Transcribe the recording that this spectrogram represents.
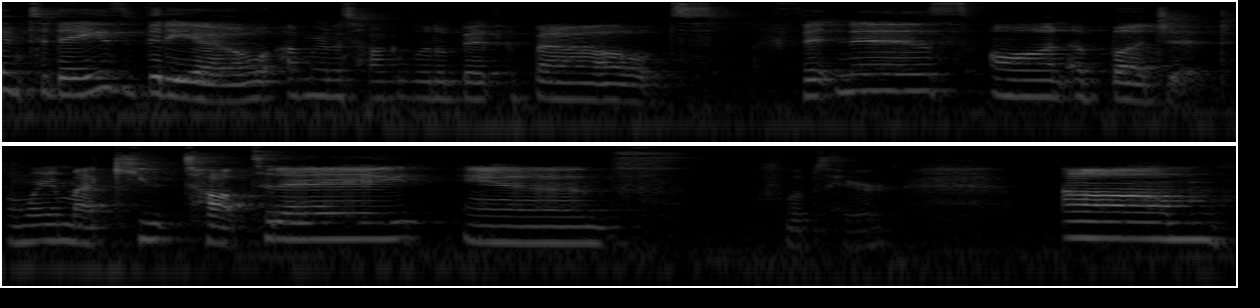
In today's video, I'm gonna talk a little bit about fitness on a budget. I'm wearing my cute top today and flips hair. Um,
